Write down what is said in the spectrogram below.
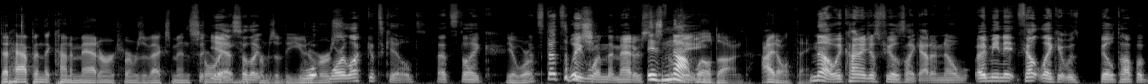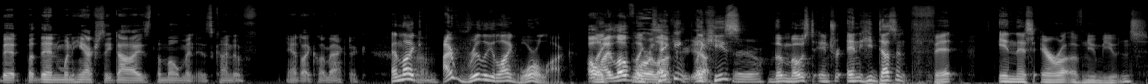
that happen that kind of matter in terms of x-men story yeah. So in like, terms of the War- universe Warlock gets killed. That's like, Yeah, War- that's that's the which big one that matters. is for not me. well done i don't think No, it kind of just feels like out of no. I mean, it felt like it was built up a bit, but then when he actually dies, the moment is kind of anticlimactic. And like, Um, I really like Warlock. Oh, Like- I love like Warlock, Taking, yeah. Like he's Yeah, yeah. the most interesting, and he doesn't fit in this era of New Mutants.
